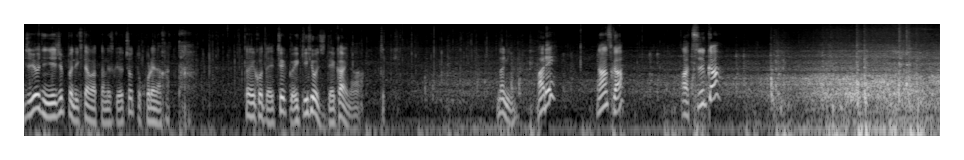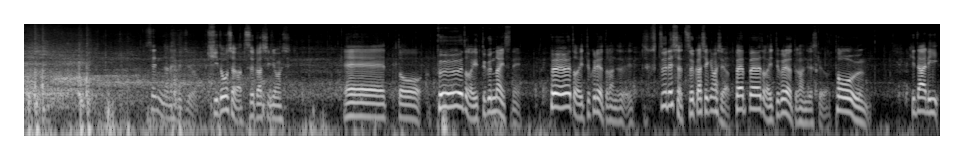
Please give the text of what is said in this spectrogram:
14時20分で来たかったんですけど、ちょっと来れなかった。ということで、チェック駅表示でかいな。何？あれ？なんすか？あ、通過？1710機動車が通過してきました。えー、っとプーとか言ってくんないんですね。プーとか言ってくれよって感じで普通列車通過してきましたよ。プープーとか言ってくれよって感じですけど東雲左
